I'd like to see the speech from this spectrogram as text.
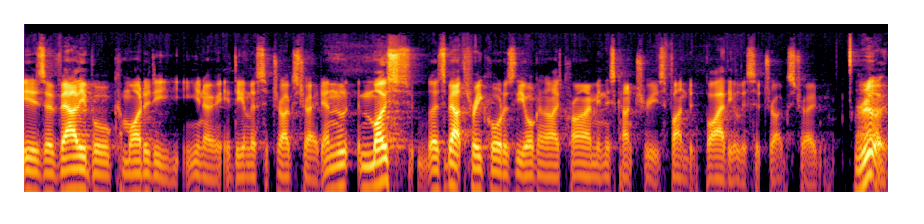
is a valuable commodity, you know, in the illicit drugs trade, and most it's about three quarters of the organised crime in this country is funded by the illicit drugs trade. Really? Um,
